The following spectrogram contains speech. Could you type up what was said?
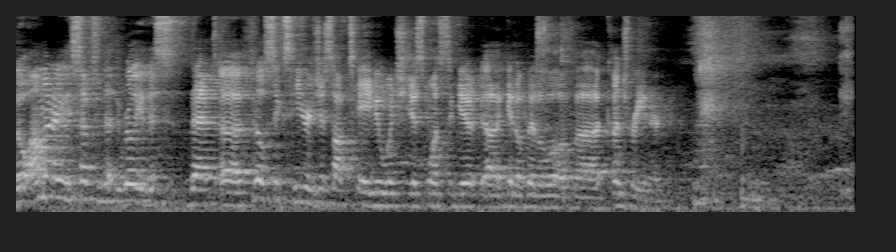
Though I'm under the assumption that really this that uh, Fiddlesticks here is just Octavia when she just wants to get uh, get a bit of uh, country in her.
